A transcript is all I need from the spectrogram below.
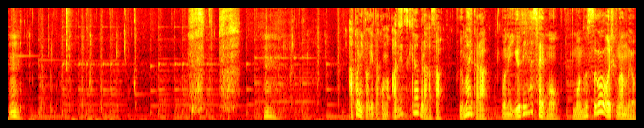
うん。後にかけたこの味付け油がさ、うまいから、これね、茹で野菜も、ものすごい美味しくなるのよ。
